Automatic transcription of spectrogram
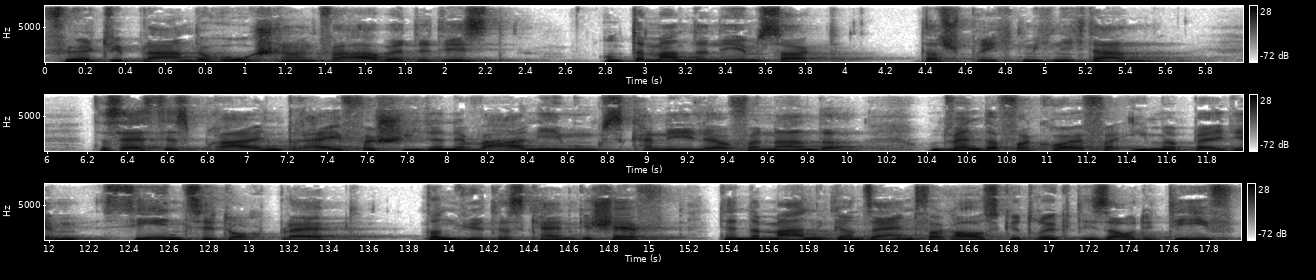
fühlt, wie plan der Hochschrank verarbeitet ist, und der Mann daneben sagt, das spricht mich nicht an. Das heißt, es prallen drei verschiedene Wahrnehmungskanäle aufeinander. Und wenn der Verkäufer immer bei dem Sehen Sie doch bleibt, dann wird es kein Geschäft. Denn der Mann, ganz einfach ausgedrückt, ist auditiv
